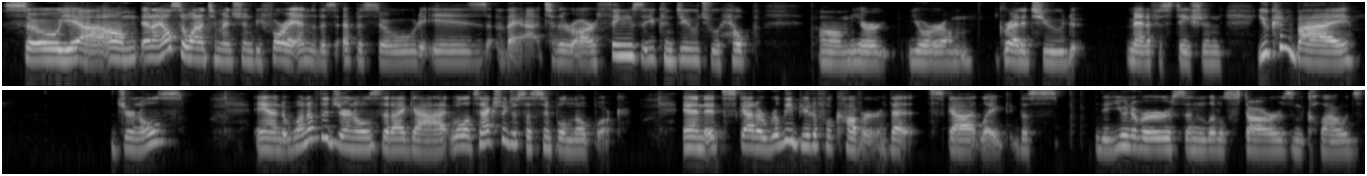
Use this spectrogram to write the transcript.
So yeah, um, and I also wanted to mention before I end this episode is that there are things that you can do to help um, your your um, gratitude manifestation. You can buy journals and one of the journals that I got, well, it's actually just a simple notebook. And it's got a really beautiful cover that's got like this the universe and little stars and clouds.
